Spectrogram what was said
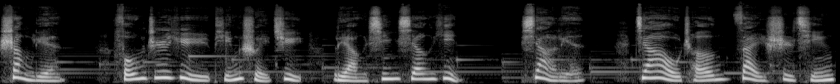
上联。逢之遇，萍水聚，两心相印。下联：佳偶成，在世情，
